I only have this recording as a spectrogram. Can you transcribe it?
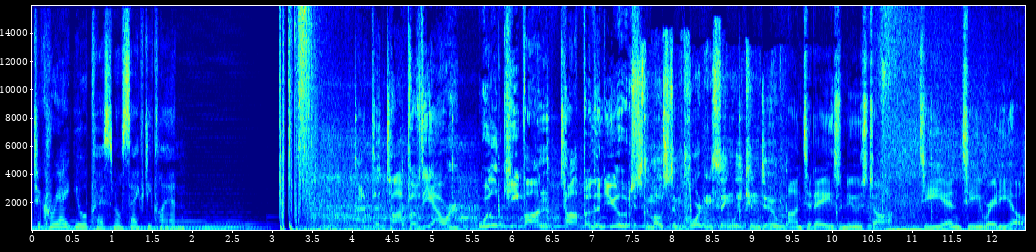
to create your personal safety plan. At the top of the hour, we'll keep on top of the news. It's the most important thing we can do. On today's News Talk TNT Radio.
